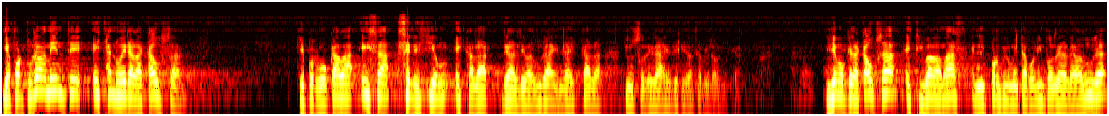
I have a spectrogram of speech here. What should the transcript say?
y afortunadamente esta no era la causa que provocaba esa selección escalar de las levaduras en la escala de un soledaje de crianza biológica. Diremos que la causa estribaba más en el propio metabolismo de la levadura,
